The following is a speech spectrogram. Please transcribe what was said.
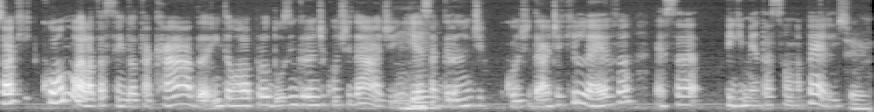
Só que como ela está sendo atacada, então ela produz em grande quantidade. Uhum. E essa grande quantidade é que leva essa pigmentação na pele. Sim.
